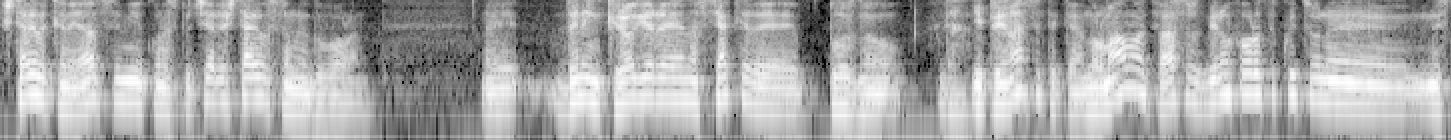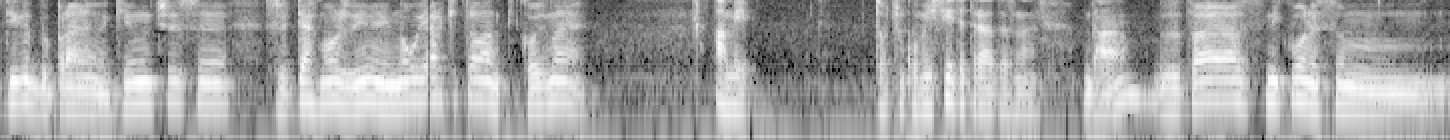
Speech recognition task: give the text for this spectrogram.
щях да кандидатствам и ако не спечеля, щях да съм недоволен. Нали, Дънин Крьогер е навсякъде плъзнал. Да. И при нас е така. Нормално е това. Аз разбирам хората, които не, не стигат до правене на кино, че се, сред тях може да има и много ярки таланти. Кой знае? Ами, точно комисиите трябва да знаят. Да, затова аз никога не съм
